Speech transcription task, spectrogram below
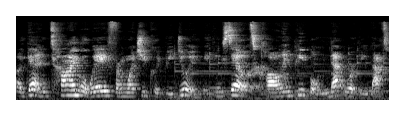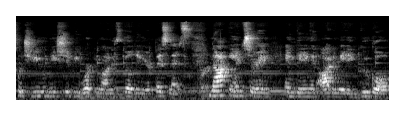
again time away from what you could be doing making sales Right. calling people networking that's what you, you should be working on is building your business Right. not answering and getting an automated google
